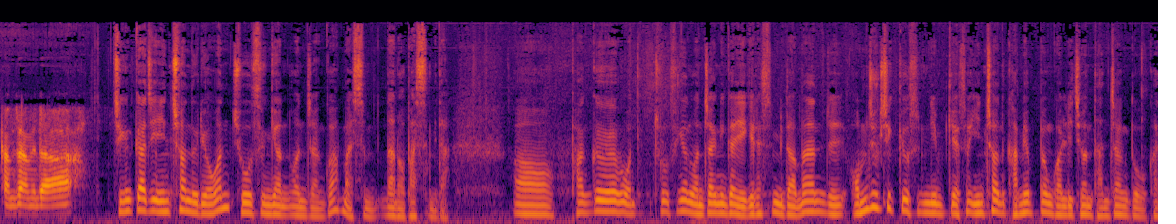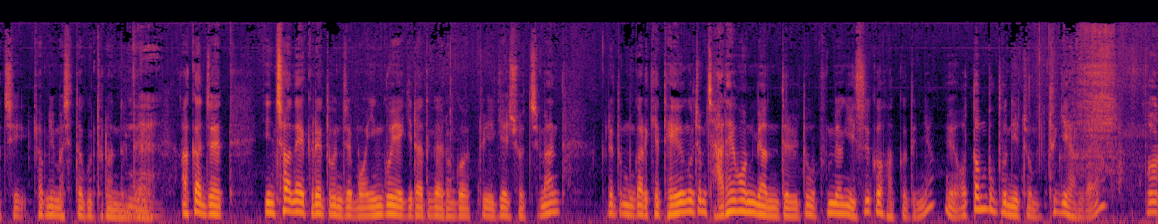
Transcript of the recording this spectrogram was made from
감사합니다. 지금까지 인천의료원 조승현 원장과 말씀 나눠봤습니다. 어, 방금 조승현 원장님과 얘기를 했습니다만, 이제 엄중식 교수님께서 인천 감염병 관리 지원 단장도 같이 겸임하셨다고 들었는데, 네. 아까 이제 인천에 그래도 이제 뭐 인구 얘기라든가 이런 것도 얘기해 주셨지만, 그래도 뭔가 이렇게 대응을 좀 잘해온 면들도 분명히 있을 것 같거든요. 예, 어떤 부분이 좀 특이한가요? 뭐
